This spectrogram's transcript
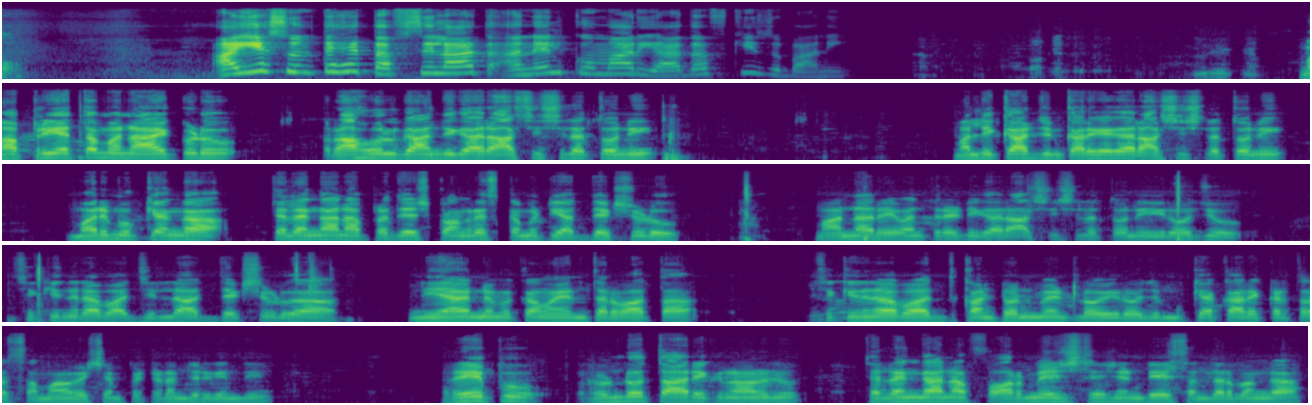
आइए सुनते हैं तफसीलात अनिल कुमार यादव की जुबानी మా ప్రియతమ నాయకుడు రాహుల్ గాంధీ గారి ఆశీస్సులతోని మల్లికార్జున్ ఖర్గే గారి ఆశీస్సులతోని మరి ముఖ్యంగా తెలంగాణ ప్రదేశ్ కాంగ్రెస్ కమిటీ అధ్యక్షుడు మా అన్న రేవంత్ రెడ్డి గారి ఆశీస్సులతోని ఈరోజు సికింద్రాబాద్ జిల్లా అధ్యక్షుడుగా నియామకం అయిన తర్వాత సికింద్రాబాద్ కంటోన్మెంట్లో ఈరోజు ముఖ్య కార్యకర్తల సమావేశం పెట్టడం జరిగింది. రేపు రెండో తారీఖు నాడు తెలంగాణ ఫార్మేషన్ డే సందర్భంగా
